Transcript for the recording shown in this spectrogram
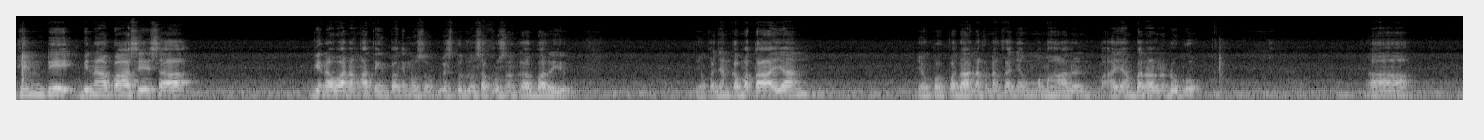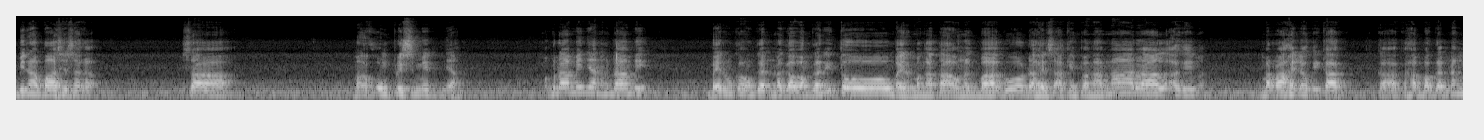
hindi binabase sa ginawa ng ating Panginoon Kristo doon sa krus ng Kalbaryo. Yung kanyang kamatayan, yung pagpadanak ng kanyang mamahalon, ayang banal na dugo, ah, binabase sa sa mga accomplishment niya. Ang dami niyan, ang dami. Mayroon kang nagawang ganito, mayroon mga taong nagbago dahil sa aking pangangaral, aking, marahil ako ka, ka- kahabagan ng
